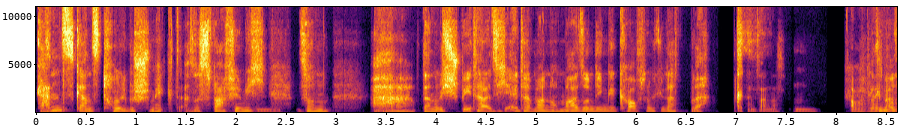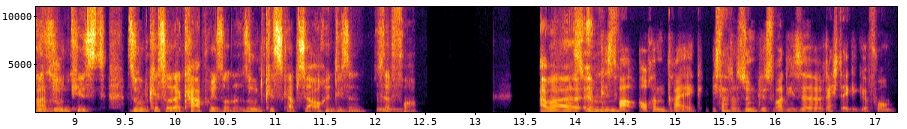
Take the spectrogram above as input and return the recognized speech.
ganz, ganz toll geschmeckt. Also, es war für mich Mhm. so 'n ah, dann habe ich später, als ich älter war, noch mal so 'n Ding gekauft und habe ich gedacht: „Bleh.“ Ganz anders. Mhm. Aber vielleicht Genauso Sunkist Sunkist oder Capri-Sonne. Sunkist gab's ja auch in diesen dieser Mhm. Form. Aber, Sunkist ähm war auch im Dreieck. Ich dachte, Sunkist war diese rechteckige Form.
